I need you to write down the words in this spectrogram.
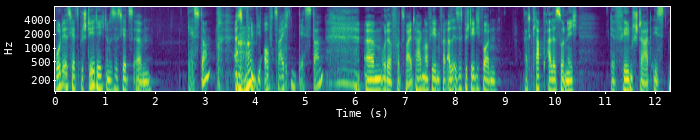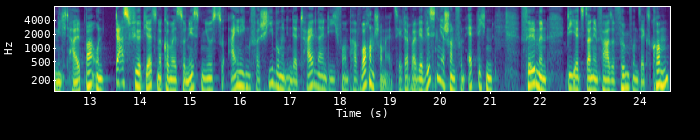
wurde es jetzt bestätigt, und das ist jetzt ähm, gestern, also Aha. wir aufzeichnen, gestern ähm, oder vor zwei Tagen auf jeden Fall. Also es ist bestätigt worden, das klappt alles so nicht. Der Filmstart ist nicht haltbar und das führt jetzt, und da kommen wir jetzt zur nächsten News, zu einigen Verschiebungen in der Timeline, die ich vor ein paar Wochen schon mal erzählt habe, weil wir wissen ja schon von etlichen Filmen, die jetzt dann in Phase 5 und 6 kommen,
